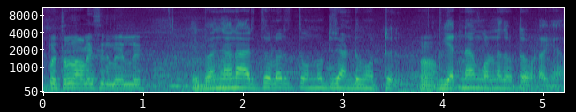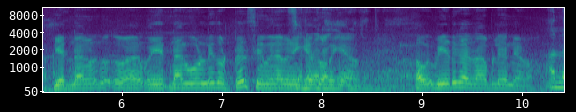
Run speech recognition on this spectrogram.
ഇപ്പൊ എത്ര നാളെ സിനിമയിൽ ഇപ്പം ഞാൻ ആയിരത്തി തൊള്ളായിരത്തി തൊണ്ണൂറ്റി രണ്ട് തൊട്ട് വിയറ്റ്നാം കോളനി തൊട്ട് തുടങ്ങിയത്. വിയറ്റ്നാം വിയറ്റ്നാം കോളനി തൊട്ട് സിനിമയിൽ അഭിനയിക്കാൻ തുടങ്ങിയാണ് വീട് കരുനാഗപ്പള്ളി തന്നെയാണോ? അല്ല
